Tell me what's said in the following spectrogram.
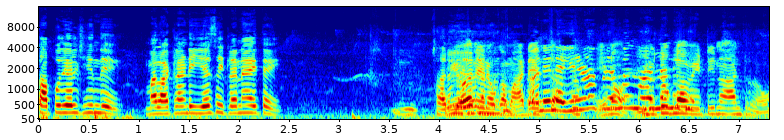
తప్పు తెలిసింది. మళ్ళీ అట్లాంటివి చేస్తే ఇట్లానే అవుతాయి. నేను ఒక మాట యూట్యూబ్లో పెట్టిన అంటున్నావు.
